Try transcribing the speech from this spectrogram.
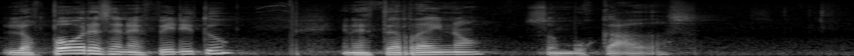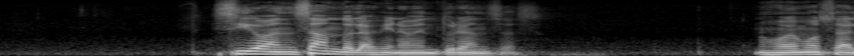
Los pobres en espíritu en este reino son buscados. Sigue avanzando las bienaventuranzas. Nos vemos a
